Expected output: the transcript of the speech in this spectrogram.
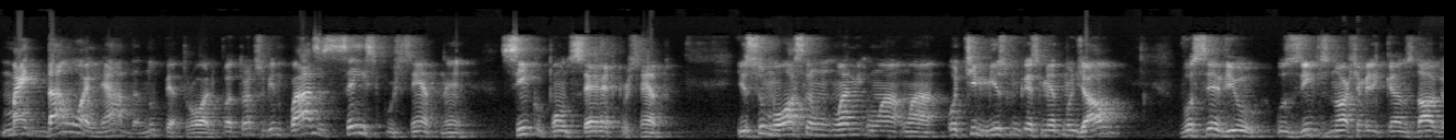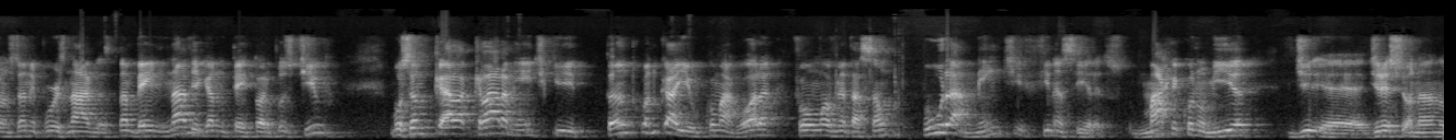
mas dá uma olhada no petróleo, o petróleo subindo quase 6%, né? 5,7%. Isso mostra um, um otimismo no crescimento mundial. Você viu os índices norte-americanos, Dow Jones, Standard Poor's, Nasdaq, também navegando no território positivo, mostrando claramente que, tanto quando caiu como agora, foi uma movimentação puramente financeira, macroeconomia di, é, direcionando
